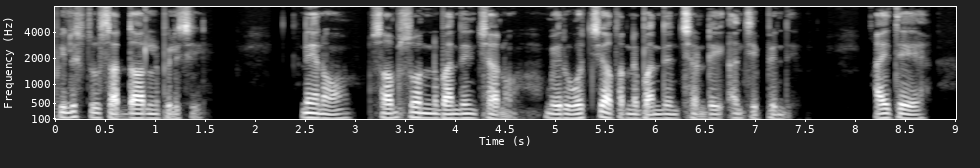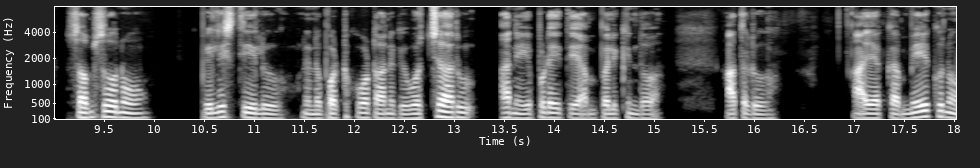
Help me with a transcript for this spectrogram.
పిలుస్తూ సర్దారుని పిలిచి నేను సంసోన్ని బంధించాను మీరు వచ్చి అతన్ని బంధించండి అని చెప్పింది. అయితే సంసోను ఫిలిస్తీన్లు నిన్ను పట్టుకోవటానికి వచ్చారు అని ఎప్పుడైతే ఆమె పలికిందో అతడు ఆ యొక్క మేకును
